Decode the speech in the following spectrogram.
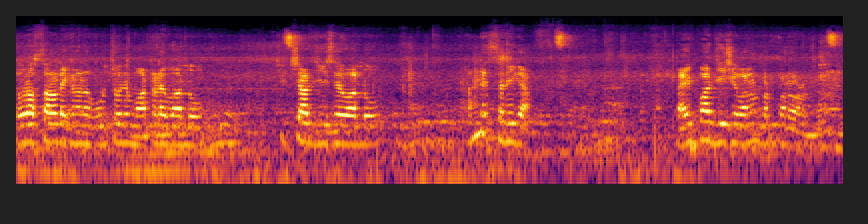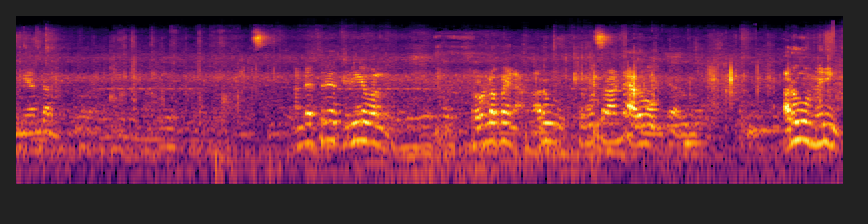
చౌరస్తాలలో ఎక్కడైనా కూర్చొని మాట్లాడే వాళ్ళు చిట్చాట్ చేసేవాళ్ళు అన్నెసరీగా టైంపాస్ చేసే వాళ్ళని పట్టుకొని రావడం మీ అందరూ అన్నెసరీగా తిరిగే వాళ్ళు రోడ్లపైన అరువు చెబుతున్నా అంటే అరువు. అరువు మీనింగ్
